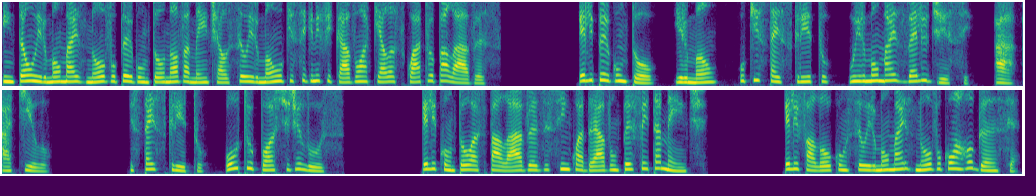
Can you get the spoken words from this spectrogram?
Então o irmão mais novo perguntou novamente ao seu irmão o que significavam aquelas quatro palavras. Ele perguntou: Irmão, o que está escrito? O irmão mais velho disse: Ah, aquilo. Está escrito: outro poste de luz. Ele contou as palavras e se enquadravam perfeitamente. Ele falou com seu irmão mais novo com arrogância:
